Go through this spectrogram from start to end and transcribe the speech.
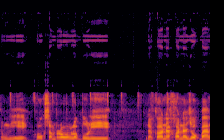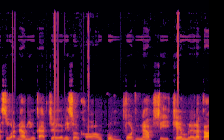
ตรงนี้โคกสำโรงลบบุรี แล้วก็นครนายกบางส่วนนะครับมีโอกาสเจอในส่วนของกลุ่มฝนนะครับสีเข้มเลยแล้วก็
